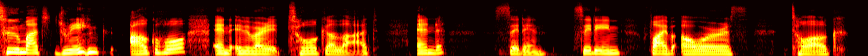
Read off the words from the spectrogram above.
too much drink alcohol and everybody talk a lot and sit in. Sit in five hours talk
